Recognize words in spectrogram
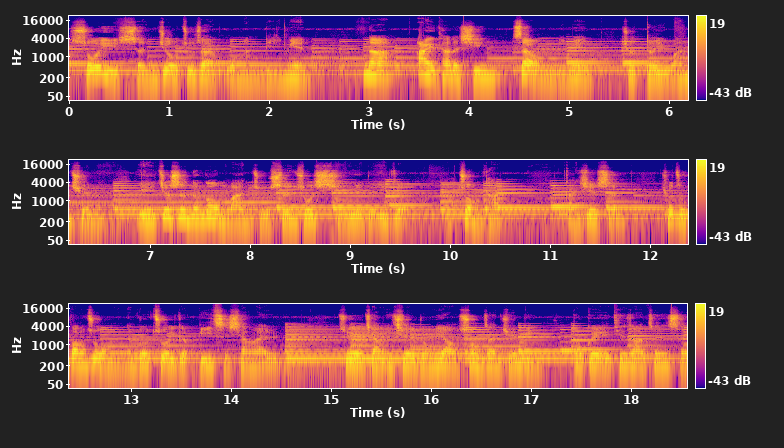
所以神就住在我们里面。那爱他的心在我们里面就得以完全了，也就是能够满足神所喜悦的一个状态。感谢神，求主帮助我们能够做一个彼此相爱的人，最后将一切荣耀、颂赞、权柄都归给天上的真神。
